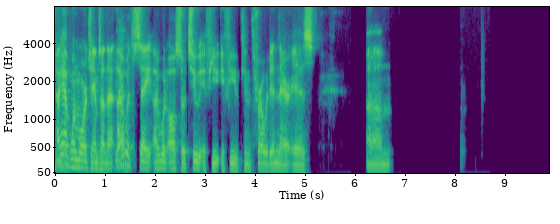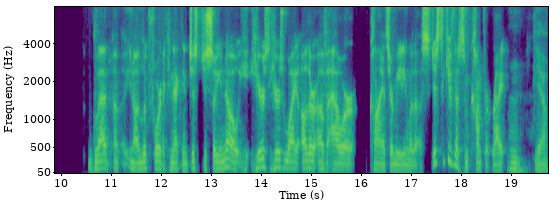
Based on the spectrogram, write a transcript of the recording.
I have one more, James, on that. Yeah. I would say I would also too, if you if you can throw it in there, is um glad uh, you know i look forward to connecting just just so you know here's here's why other of our clients are meeting with us just to give them some comfort right? Mm, yeah.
